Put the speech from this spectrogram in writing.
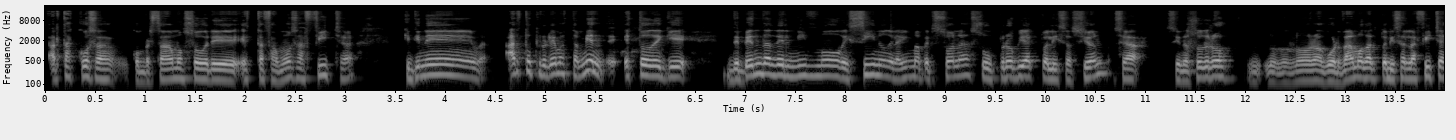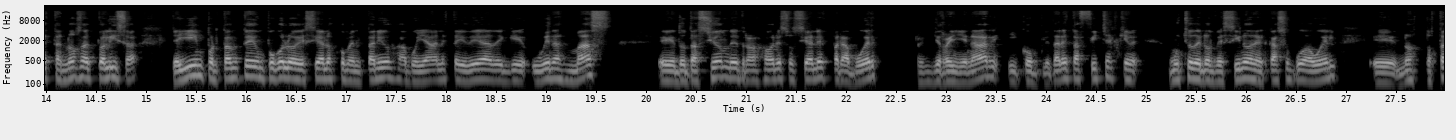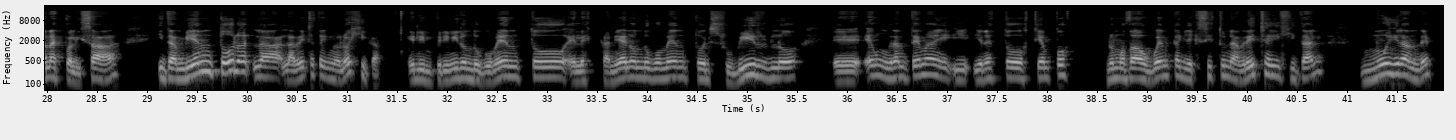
Hartas cosas, conversábamos sobre esta famosa ficha que tiene hartos problemas también. E, esto de que dependa del mismo vecino, de la misma persona, su propia actualización. O sea, si nosotros no, nos acordamos de actualizar la ficha, esta no se actualiza. Y ahí es importante, un poco lo decía los comentarios, apoyaban esta idea de que hubieran más eh, dotación de trabajadores sociales para poder rellenar y completar estas fichas que muchos de los vecinos, en el caso Pudahuel, eh, no, están actualizadas. Y también toda la, brecha tecnológica, el imprimir un documento, el escanear un documento, el subirlo, eh, es un gran tema y, en estos tiempos nos hemos dado cuenta que existe una brecha digital muy grande.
